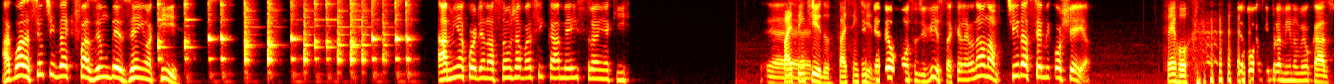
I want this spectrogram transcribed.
Agora, se eu tiver que fazer um desenho aqui a minha coordenação já vai ficar meio estranha aqui. É, faz sentido, faz sentido. Entendeu o ponto de vista? Aquele, não, não, tira a semicocheia. Ferrou. Ferrou aqui para mim no meu caso.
